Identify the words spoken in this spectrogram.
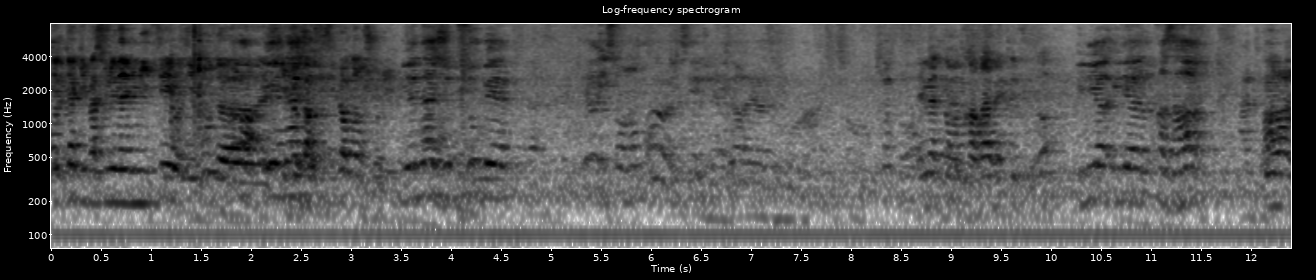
quelqu'un qui fasse l'unanimité au niveau de en a- participer en tant que jury. il y a Najib Zouber. Ils sont nombreux ici, ils sont très forts. Et maintenant on travaille avec les foudres. Il y a, il y a. Ah, bah,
